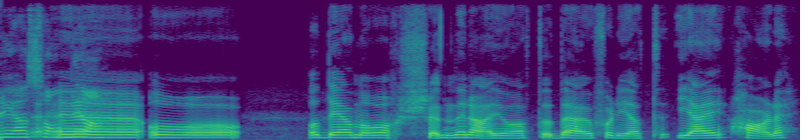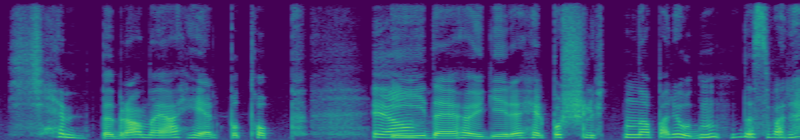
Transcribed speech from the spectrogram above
Ja, sånn, ja. Eh, og, og det jeg nå skjønner, er jo at det er jo fordi at jeg har det kjempebra når jeg er helt på topp Ja, i det høygiret. Helt på slutten av perioden, dessverre.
